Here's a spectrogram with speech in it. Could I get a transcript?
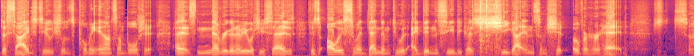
decides to, she'll just pull me in on some bullshit. And it's never gonna be what she says. There's always some addendum to it I didn't see because she got in some shit over her head.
